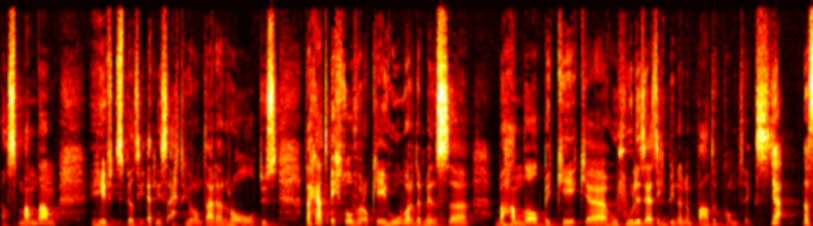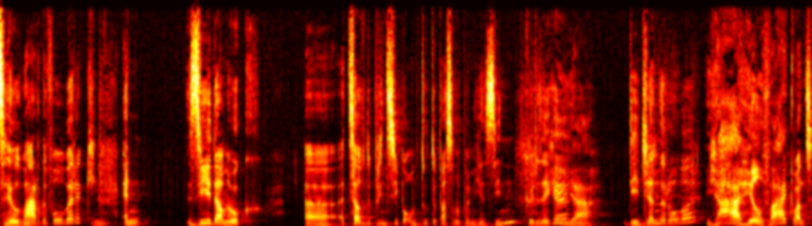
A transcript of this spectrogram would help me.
als man dan? Heeft, speelt die etnische achtergrond daar een rol? Dus dat gaat echt over, oké, hoe worden mensen behandeld, bekeken? Hoe voelen zij zich binnen een bepaalde context? Ja, dat is heel waardevol werk. En zie je dan ook eh, hetzelfde principe om toe te passen op een gezin? Ik wil zeggen, Ja. die genderrollen. Ja, heel vaak. Want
